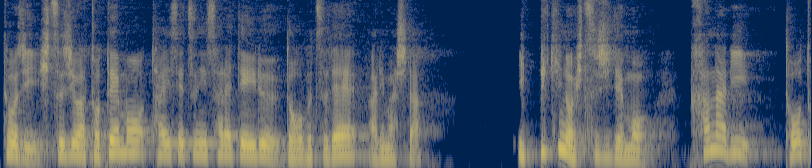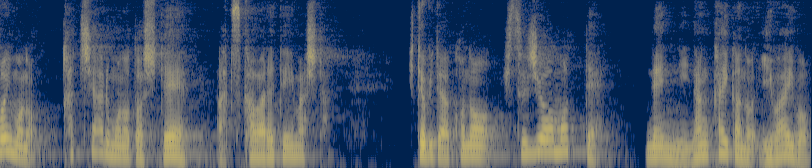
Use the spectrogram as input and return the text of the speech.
当時、羊はとても大切にされている動物でありました。一匹の羊でもかなり尊いもの、価値あるものとして扱われていました。人々はこの羊を持って年に何回かの祝いを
